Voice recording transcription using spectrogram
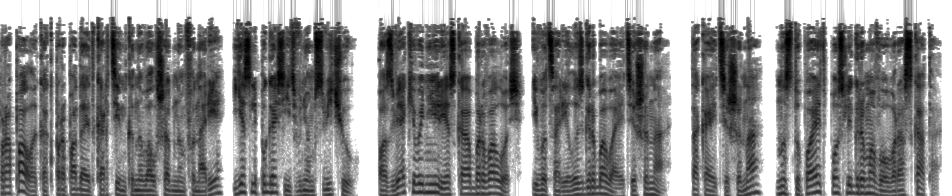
Пропало, как пропадает картинка на волшебном фонаре, если погасить в нем свечу. Позвякивание резко оборвалось, и воцарилась гробовая тишина. Такая тишина наступает после громового раската.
